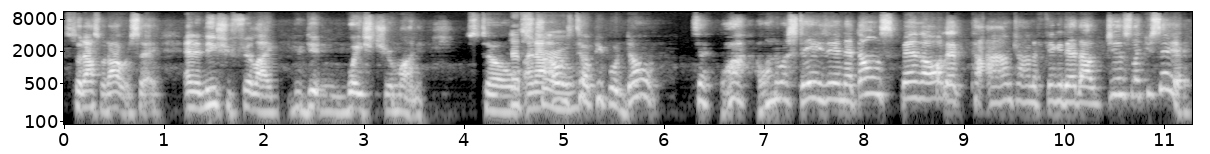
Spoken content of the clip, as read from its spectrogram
So that's what I would say. And at least you feel like you didn't waste your money. So, that's and true. I always tell people, don't say, "Well, I wonder what stays in that." Don't spend all that time trying to figure that out. Just like you said,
